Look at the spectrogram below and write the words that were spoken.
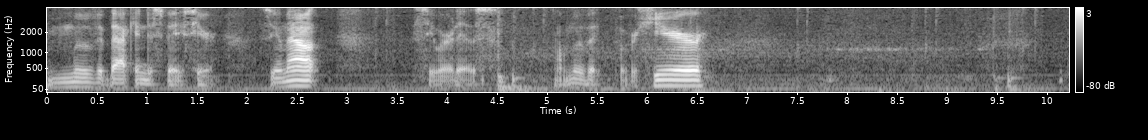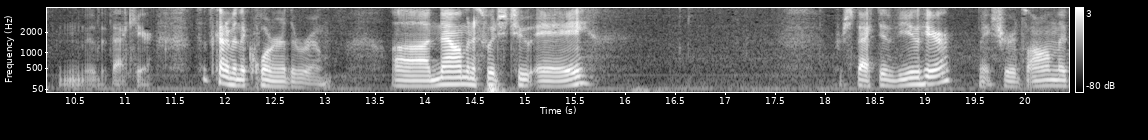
move it back into space here. Zoom out, see where it is. I'll move it over here, move it back here. So it's kind of in the corner of the room. Uh, now I'm going to switch to a perspective view here make sure it's on the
